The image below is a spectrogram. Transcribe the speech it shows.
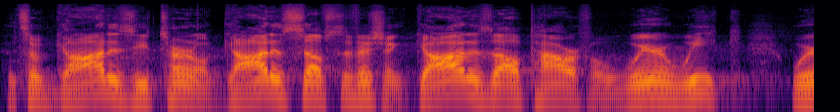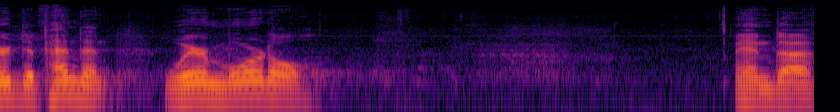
And so God is eternal. God is self sufficient. God is all powerful. We're weak. We're dependent. We're mortal. And, uh,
